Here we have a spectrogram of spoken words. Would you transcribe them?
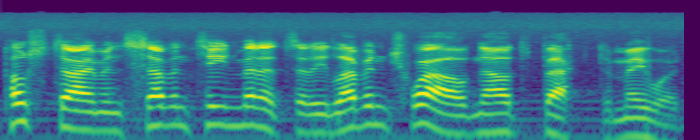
Post time in 17 minutes at 11.12. Now it's back to Maywood.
